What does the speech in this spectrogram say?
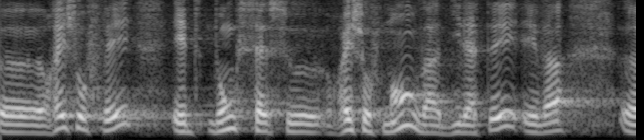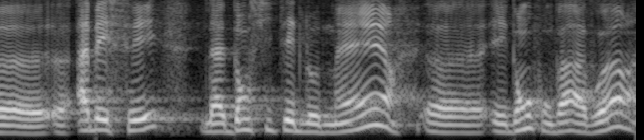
euh, réchauffer, et donc ce réchauffement va dilater et va euh, abaisser la densité de l'eau de mer, euh, et donc on va avoir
